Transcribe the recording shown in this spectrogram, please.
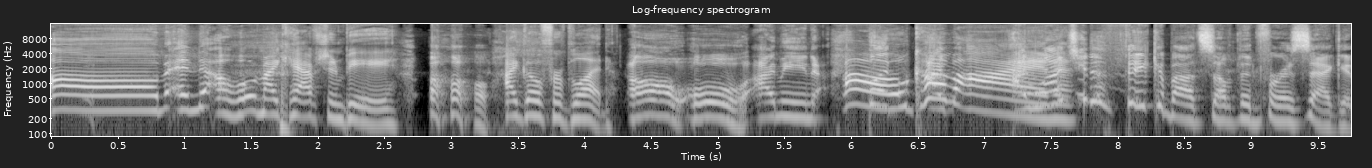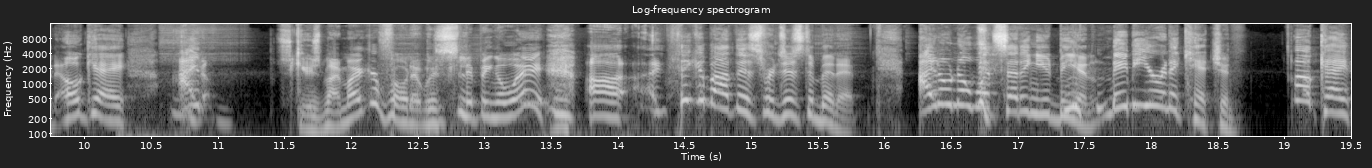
Um, and oh, what would my caption be? oh, I go for blood. oh, oh! I mean, Oh, come I, I want you to think about something for a second. Okay, I. Excuse my microphone; it was slipping away. Uh, think about this for just a minute. I don't know what setting you'd be in. Maybe you're in a kitchen. Okay.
